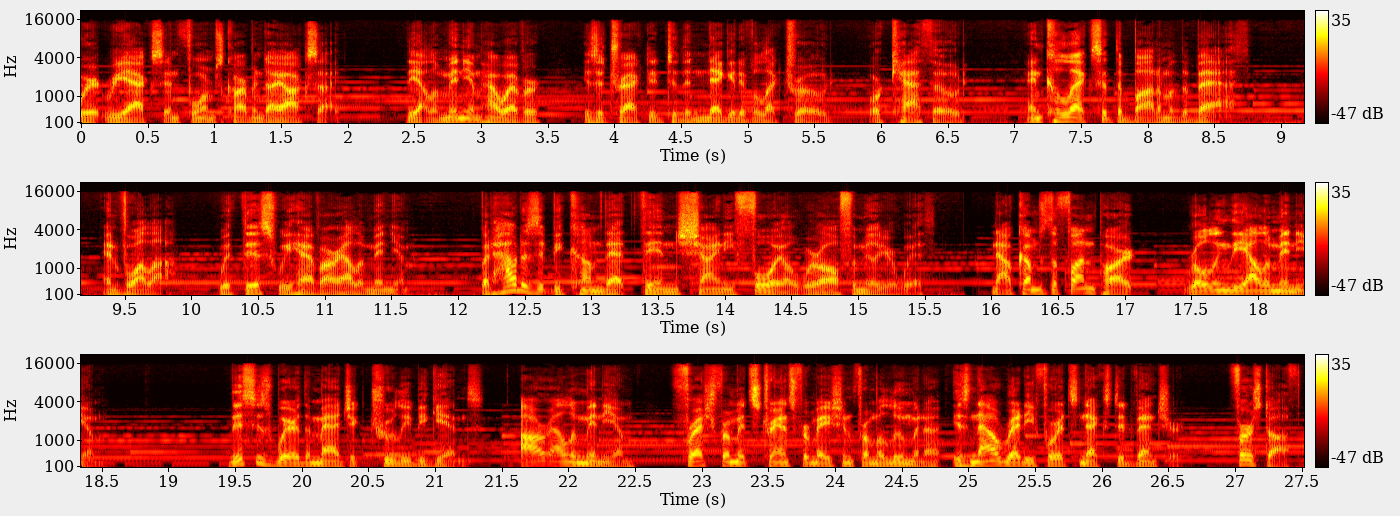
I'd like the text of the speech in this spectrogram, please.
where it reacts and forms carbon dioxide. The aluminium, however, is attracted to the negative electrode, or cathode, and collects at the bottom of the bath. And voila, with this we have our aluminium. But how does it become that thin, shiny foil we're all familiar with? Now comes the fun part, rolling the aluminium. This is where the magic truly begins. Our aluminium, fresh from its transformation from alumina, is now ready for its next adventure. First off,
